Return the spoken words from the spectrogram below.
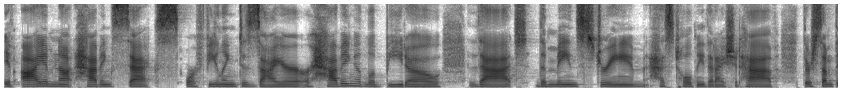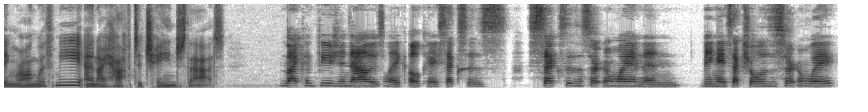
if i am not having sex or feeling desire or having a libido that the mainstream has told me that i should have there's something wrong with me and i have to change that. My confusion now is like okay sex is sex is a certain way and then being asexual is a certain way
